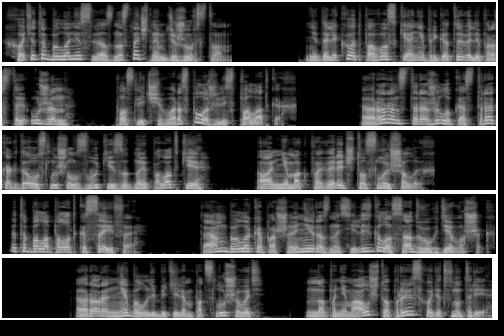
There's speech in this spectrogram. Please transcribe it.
Хоть это было не связано с ночным дежурством. Недалеко от повозки они приготовили простой ужин, после чего расположились в палатках. Роран сторожил у костра, когда услышал звуки из одной палатки. Он не мог поверить, что слышал их. Это была палатка сейфа. Там было копошение и разносились голоса двух девушек. Роран не был любителем подслушивать, но понимал, что происходит внутри.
